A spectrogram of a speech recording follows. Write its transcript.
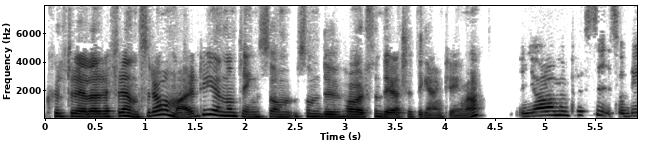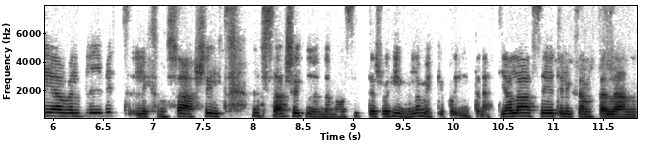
kulturella referensramar, det är någonting som, som du har funderat lite grann kring va? Ja, men precis. Och det har väl blivit liksom särskilt, särskilt nu när man sitter så himla mycket på internet. Jag läser ju till exempel en,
